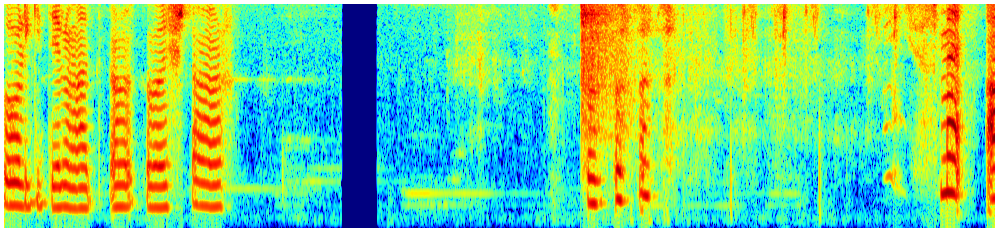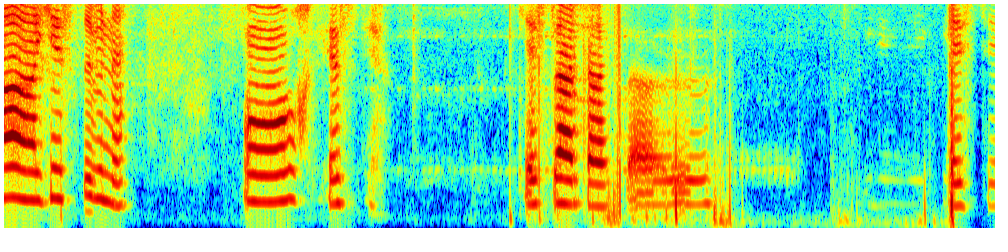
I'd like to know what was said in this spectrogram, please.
Böyle gidelim hadi arkadaşlar. Kesme. Aa kesti beni. Oh kesti. Kesti arkadaşlar. Kesti.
